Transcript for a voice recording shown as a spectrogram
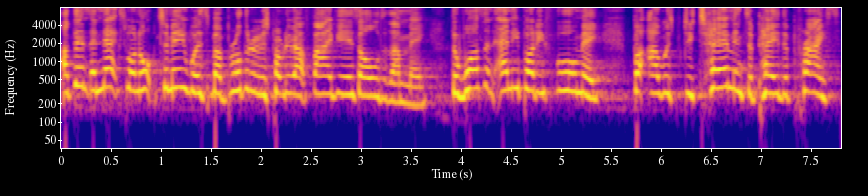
I think the next one up to me was my brother, who was probably about five years older than me. There wasn't anybody for me, but I was determined to pay the price.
